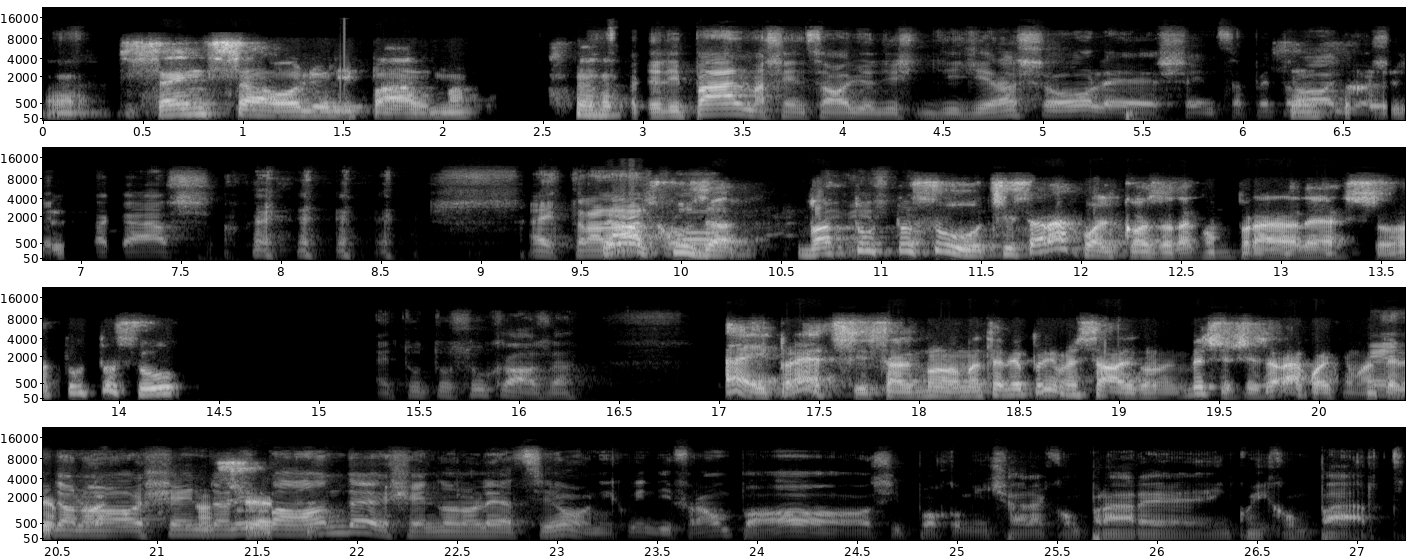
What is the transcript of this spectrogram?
Eh, senza olio di palma. Senza olio di palma, senza olio di, di girasole, senza petrolio, senza, senza gas. eh, tra Però, l'altro, scusa, va tutto su, ci sarà qualcosa da comprare adesso? Va tutto su? È tutto su cosa? Eh, i prezzi salgono, le materie prime salgono, invece ci sarà qualche materia scendono, prima. Scendono i bond e scendono le azioni, quindi fra un po' si può cominciare a comprare in quei comparti.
